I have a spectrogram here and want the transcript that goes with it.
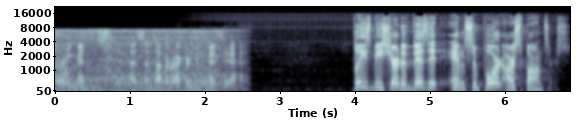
30 minutes. That's some type of record. yeah. Please be sure to visit and support our sponsors.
